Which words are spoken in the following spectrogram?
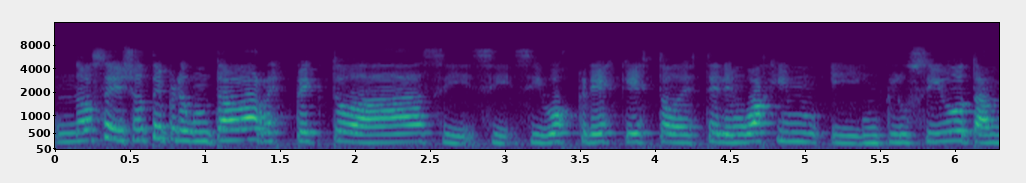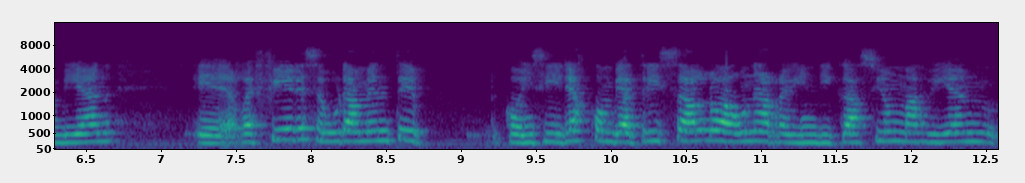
no sé, yo te preguntaba respecto a si, si, vos crees que esto de este lenguaje inclusivo también eh, refiere seguramente, coincidirás con Beatriz Sarlo, a una reivindicación más bien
